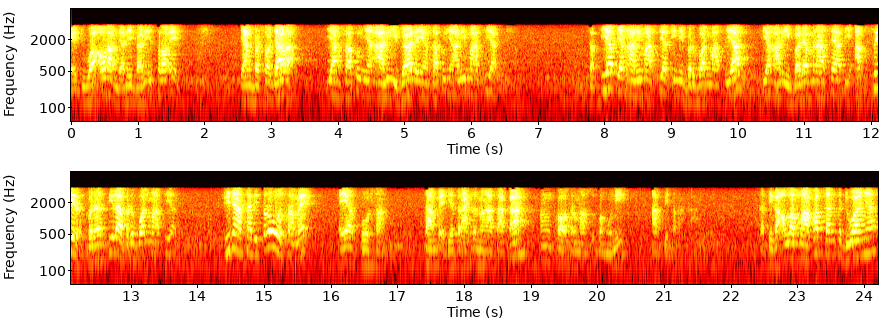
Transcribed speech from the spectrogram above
eh dua orang dari Bani Israel yang bersaudara, yang satunya ahli ibadah, yang satunya ahli maksiat. Setiap yang ahli maksiat ini berbuat maksiat, yang ahli ibadah menasihati, aksir, berhentilah berbuat maksiat. Dinasihati terus sampai ya bosan. Sampai dia terakhir mengatakan, engkau termasuk penghuni api neraka. Ketika Allah memaafkan keduanya,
